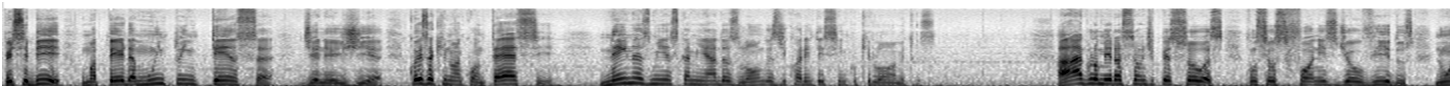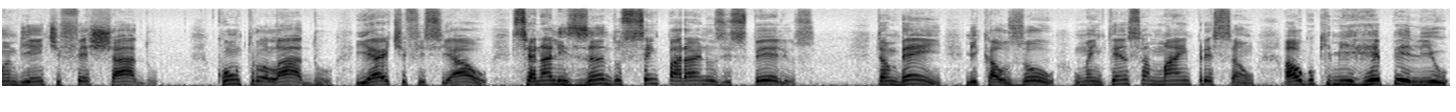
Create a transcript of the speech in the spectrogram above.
Percebi uma perda muito intensa de energia, coisa que não acontece nem nas minhas caminhadas longas de 45 quilômetros. A aglomeração de pessoas com seus fones de ouvidos num ambiente fechado, controlado e artificial, se analisando sem parar nos espelhos, também me causou uma intensa má impressão, algo que me repeliu,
